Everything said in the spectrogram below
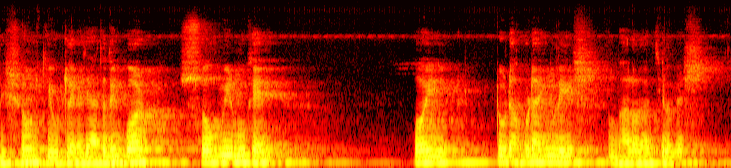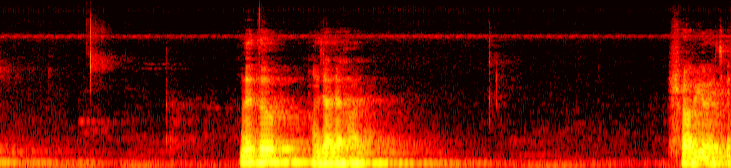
ভীষণ কিউট লেগেছে। এতদিন পর সৌমির মুখে ওই টুটা ফুটা ইংলিশ ভালো লাগছিল বেশ। দে তো, যা যা হয়। সবই হয়েছে।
